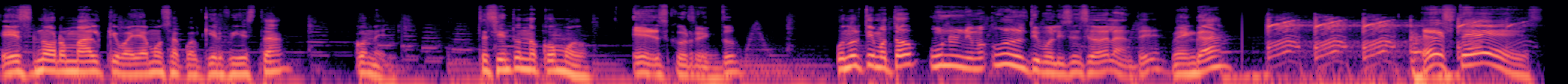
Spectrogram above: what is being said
es normal que vayamos a cualquier fiesta con él. Se siente uno cómodo. Es correcto. Un último top. Un, último- un último licenciado adelante. Venga. Este es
